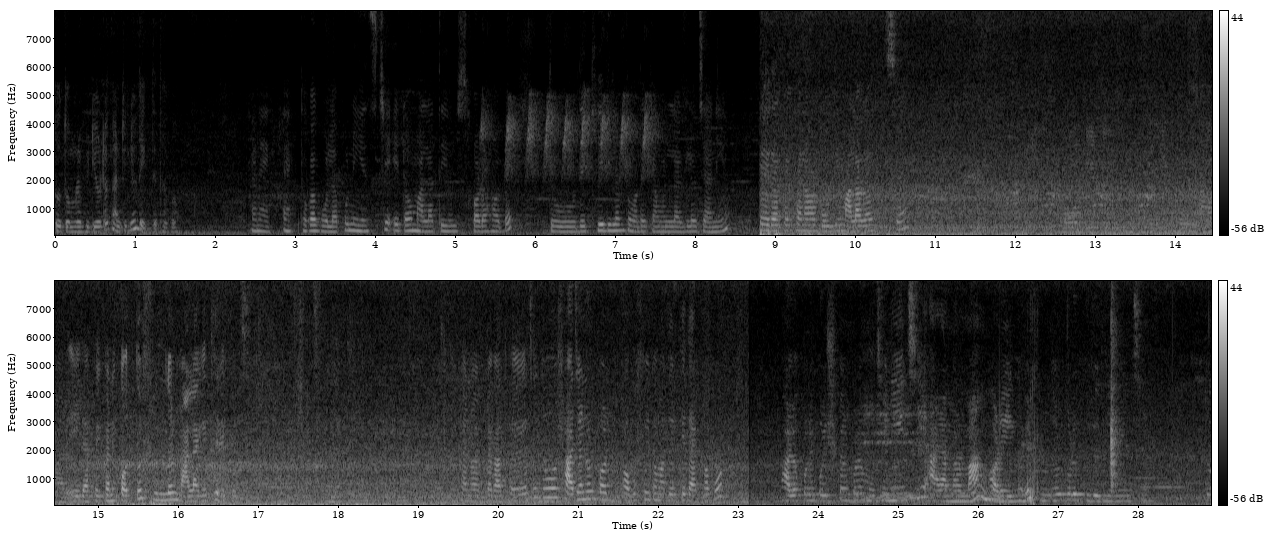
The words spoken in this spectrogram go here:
তো তোমরা ভিডিওটা কন্টিনিউ দেখতে থাকো। এখানে এক থোকা গোলাপও নিয়ে এসছে, এটাও মালাতে ইউজ করা হবে। তো দেখিয়ে দিলাম তোমাদের কেমন লাগল, জানিও। তো দেখো, এখানে আমার বৌদি মালা গাচ্ছে। আর এই দেখো, এখানে কত সুন্দর মালা গেঁথে রেখেছে। এখানেও একটা গাঁথা হয়ে গেছে। তো সাজানোর পর অবশ্যই তোমাদেরকে দেখাবো। ভালো করে পরিষ্কার করে মুছে নিয়েছি। আর আমার মা ঘরে এইভাবে সুন্দর করে পুজো দিয়ে নিয়েছে তো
